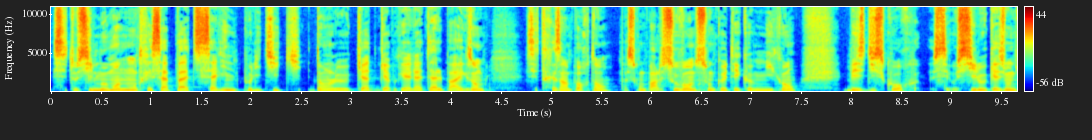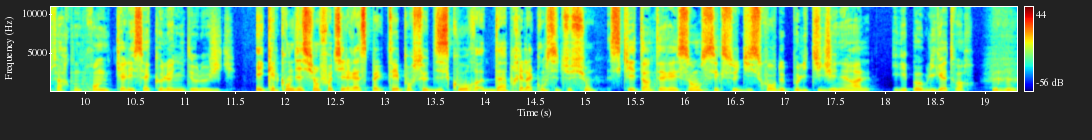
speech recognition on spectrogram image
C'est aussi le moment de montrer sa patte, sa ligne politique. Dans le cas de Gabriel Attal, par exemple, c'est très important parce qu'on parle souvent de son côté communicant, mais ce discours, c'est aussi l'occasion de faire comprendre quelle est sa colonne idéologique. Et quelles conditions faut-il respecter pour ce discours d'après la Constitution? Ce qui est intéressant, c'est que ce discours de politique générale, il n'est pas obligatoire. Mhm.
